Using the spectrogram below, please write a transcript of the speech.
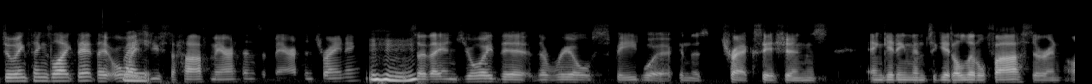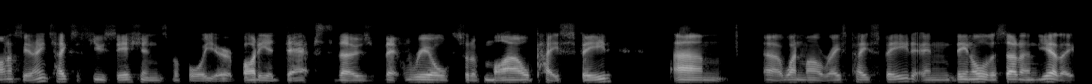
doing things like that. They're always Right. used to half marathons and marathon training. Mhm. So they enjoyed the the real speed work and the track sessions and getting them to get a little faster. And honestly, it only takes a few sessions before your body adapts to those that real sort of mile pace speed, um, uh, one mile race pace speed. And then all of a sudden, yeah, they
